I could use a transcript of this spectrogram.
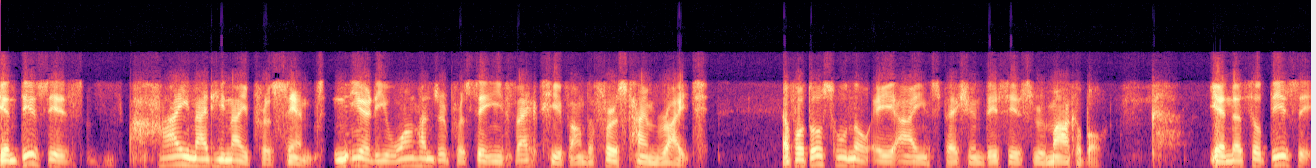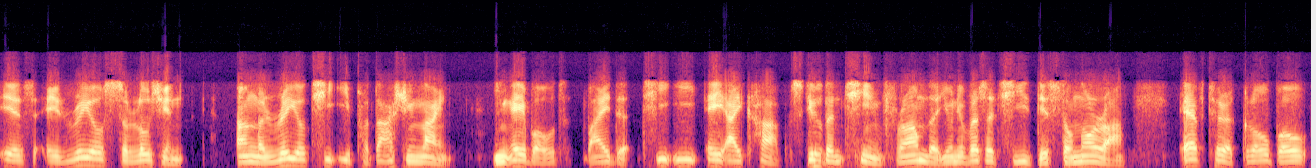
And this is high 99%, nearly 100% effective on the first time right. For those who know AI inspection, this is remarkable. And uh, so this is a real solution on a real TE production line enabled by the TE AI Cup student team from the University de Sonora. After a global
